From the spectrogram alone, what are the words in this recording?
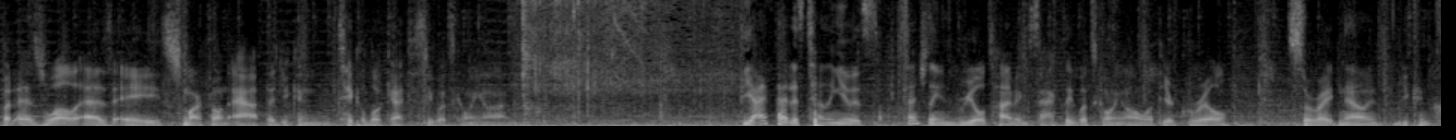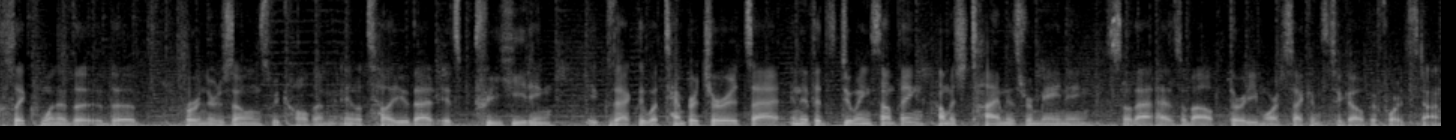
but as well as a smartphone app that you can take a look at to see what's going on. The iPad is telling you it's essentially in real time exactly what's going on with your grill. So right now you can click one of the, the burner zones, we call them, and it'll tell you that it's preheating, exactly what temperature it's at, and if it's doing something, how much time is remaining. So that has about 30 more seconds to go before it's done.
